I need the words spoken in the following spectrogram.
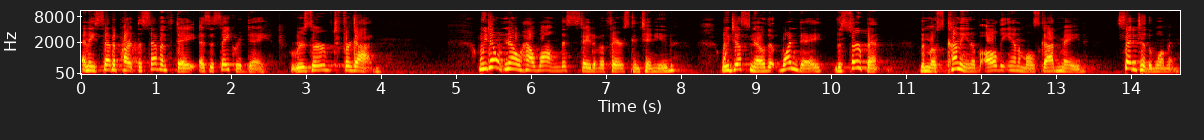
and he set apart the seventh day as a sacred day, reserved for God. We don't know how long this state of affairs continued. We just know that one day the serpent, the most cunning of all the animals God made, said to the woman,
